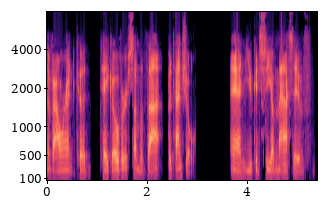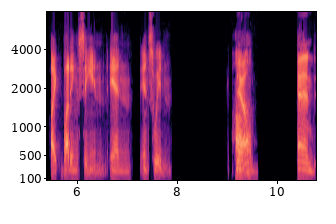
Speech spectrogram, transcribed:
Valorant could take over some of that potential, and you could see a massive like budding scene in in Sweden. Yeah. Um, and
